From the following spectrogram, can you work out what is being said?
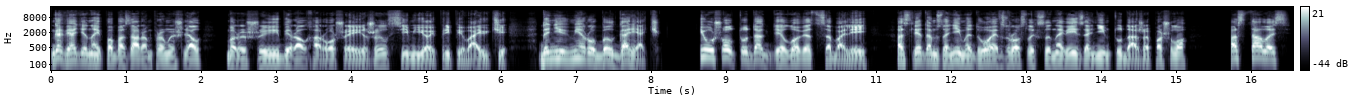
говядиной по базарам промышлял, барыши бирал хорошие и жил с семьей припеваючи, да не в меру был горяч. И ушел туда, где ловят соболей, а следом за ним и двое взрослых сыновей за ним туда же пошло. Осталась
